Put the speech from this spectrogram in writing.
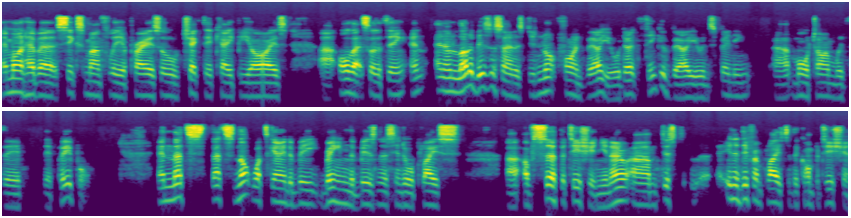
They might have a six monthly appraisal, check their KPIs, uh, all that sort of thing. And, and a lot of business owners do not find value or don't think of value in spending uh, more time with their their people. And that's that's not what's going to be bringing the business into a place uh, of repetition. You know, um, just in a different place to the competition.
